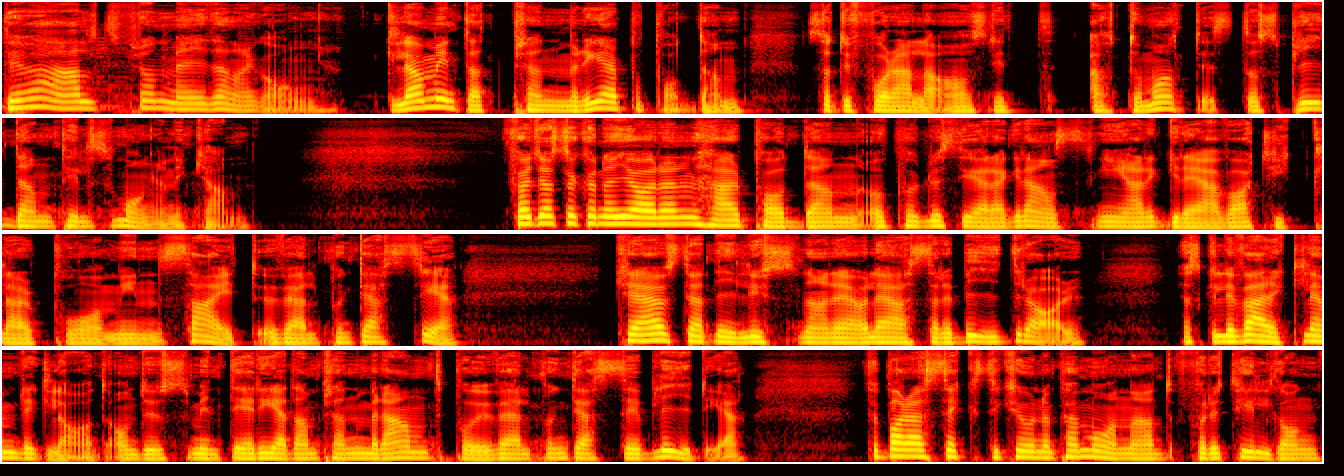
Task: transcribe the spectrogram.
Det var allt från mig denna gång. Glöm inte att prenumerera på podden så att du får alla avsnitt automatiskt och sprid den till så många ni kan. För att jag ska kunna göra den här podden och publicera granskningar, gräv och artiklar på min sajt uvl.se krävs det att ni lyssnare och läsare bidrar. Jag skulle verkligen bli glad om du som inte är redan prenumerant på uvl.se blir det. För bara 60 kronor per månad får du tillgång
